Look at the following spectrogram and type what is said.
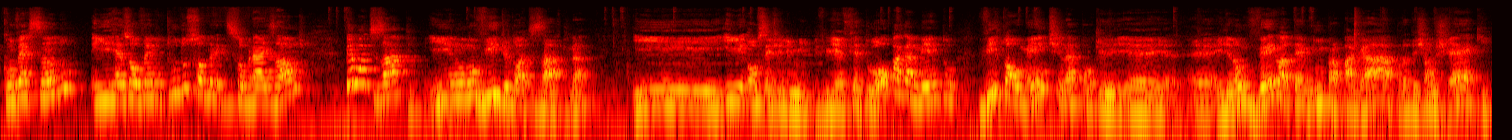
conversando e resolvendo tudo sobre, sobre as aulas pelo WhatsApp e no, no vídeo do WhatsApp, né? E, e, ou seja, ele, ele, efetuou o pagamento virtualmente, né? Porque é, é, ele não veio até mim para pagar, para deixar um cheque,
